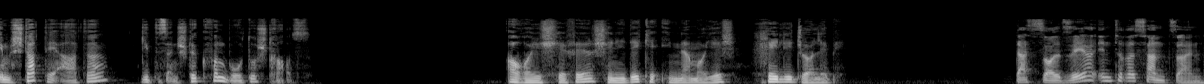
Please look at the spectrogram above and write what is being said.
Im Stadttheater gibt es ein Stück von Boto Strauß. آقای شفر شنیده که این نمایش خیلی جالبه. Das soll sehr interessant sein.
